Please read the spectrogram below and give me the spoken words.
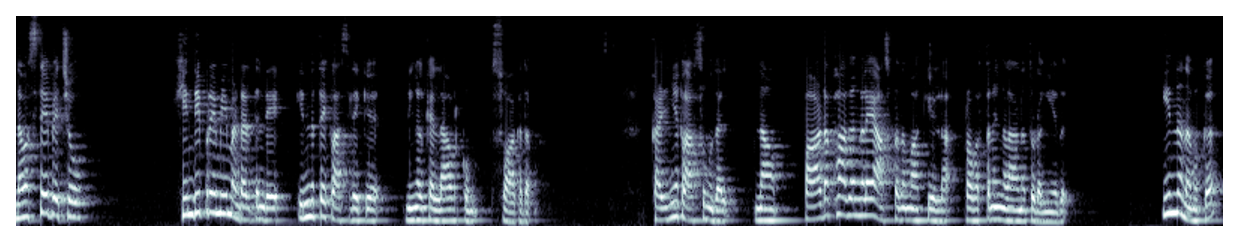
നമസ്തേ ബച്ചോ. ഹിന്ദി പ്രേമി മണ്ഡലത്തിന്റെ ഇന്നത്തെ ക്ലാസ്സിലേക്ക് നിങ്ങൾക്കെല്ലാവർക്കും സ്വാഗതം. കഴിഞ്ഞ ക്ലാസ് മുതൽ നാം പാഠഭാഗങ്ങളെ ആസ്പദമാക്കിയുള്ള പ്രവർത്തനങ്ങളാണ് തുടങ്ങിയത്. ഇന്ന് നമുക്ക്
